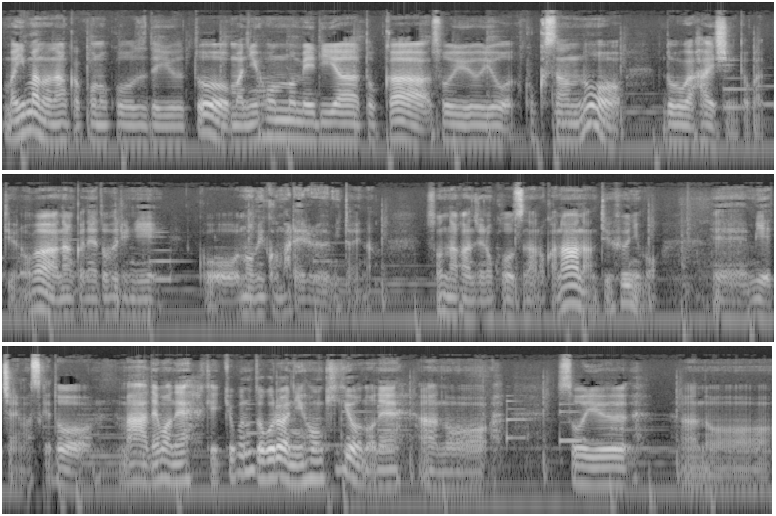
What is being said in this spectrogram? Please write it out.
まあ、今のなんかこの構図で言うと、まあ、日本のメディアとかそういうよう国産の動画配信とかっていうのがなんかネットフリにこう飲み込まれるみたいなそんな感じの構図なのかななんていうふうにも、えー、見えちゃいますけどまあでもね結局のところは日本企業のねあのそういうあの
